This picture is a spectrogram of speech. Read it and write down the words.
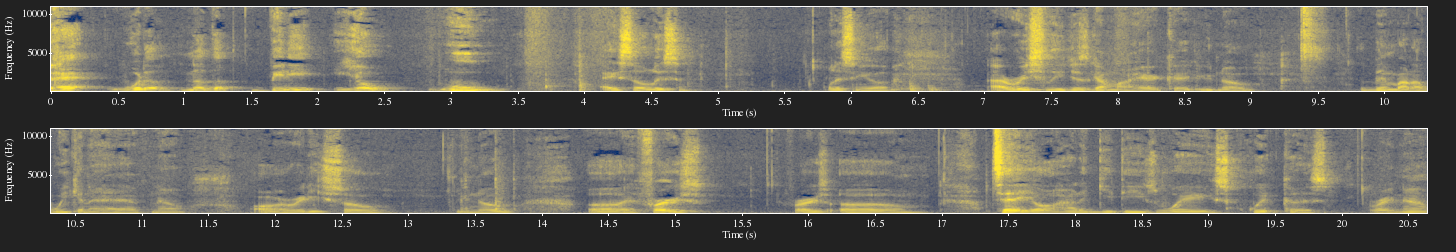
back with another video. Yo. Woo. Hey, so listen. Listen, y'all. I recently just got my hair cut, you know. It's been about a week and a half now already, so, you know. Uh, at first, first, um, I'll tell y'all how to get these waves quick, because right now,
